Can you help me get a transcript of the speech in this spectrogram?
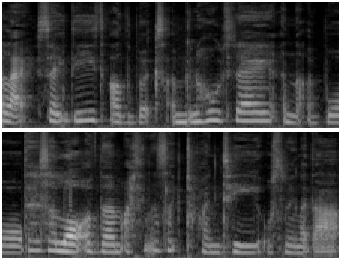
Hello, so these are the books I'm gonna haul today and that I bought. There's a lot of them, I think there's like 20 or something like that.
